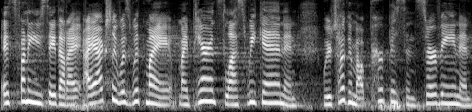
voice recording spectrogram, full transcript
it's funny you say that. I, I, actually was with my, my parents last weekend and we were talking about purpose and serving. And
